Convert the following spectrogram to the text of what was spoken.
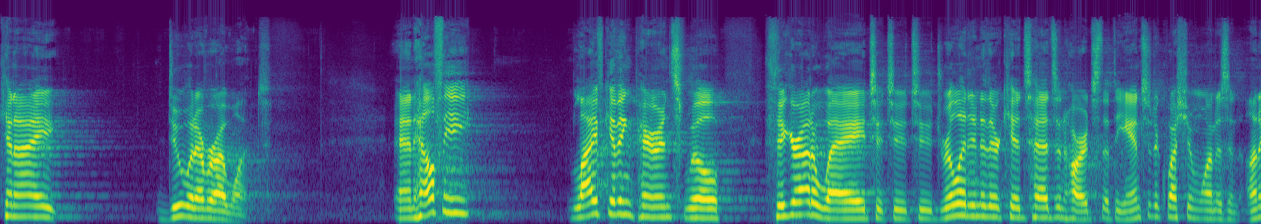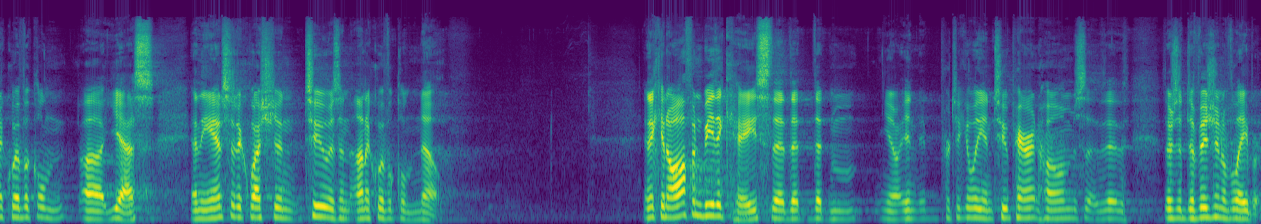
can I do whatever I want? And healthy, life giving parents will figure out a way to, to, to drill it into their kids' heads and hearts that the answer to question one is an unequivocal uh, yes, and the answer to question two is an unequivocal no. And it can often be the case that, that, that you know, in, particularly in two parent homes, uh, there's a division of labor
